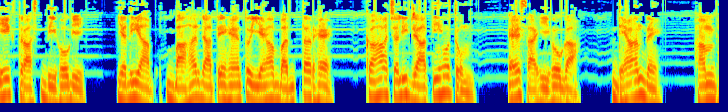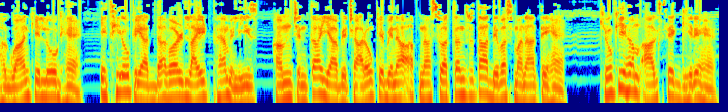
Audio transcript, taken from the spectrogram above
एक त्रासदी होगी। यदि आप बाहर जाते हैं तो यह बदतर है। कहा चली जाती हो तुम? ऐसा ही होगा। ध्यान दें, हम भगवान के लोग हैं। Ethiopia the world light families हम चिंता या विचारों के बिना अपना स्वतंत्रता दिवस मनाते हैं, क्योंकि हम आग से घिरे हैं।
